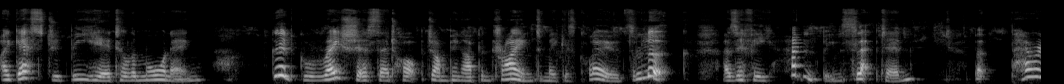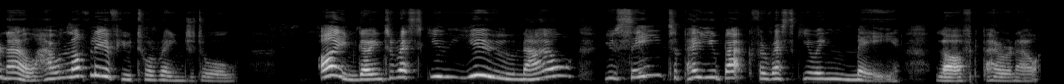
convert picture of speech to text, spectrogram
I guessed you'd be here till the morning. Good gracious, said Hop, jumping up and trying to make his clothes look as if he hadn't been slept in. But Peronel, how lovely of you to arrange it all. I'm going to rescue you now, you see, to pay you back for rescuing me, laughed Peronel.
